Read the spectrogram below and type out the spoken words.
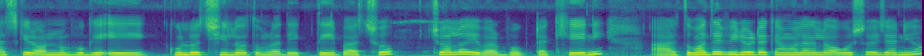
আজকের অন্নভোগে এইগুলো ছিল, তোমরা দেখতেই পাচ্ছ। চলো এবার ভোগটা খেয়ে নিই। আর তোমাদের ভিডিওটা কেমন লাগল অবশ্যই জানিও।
